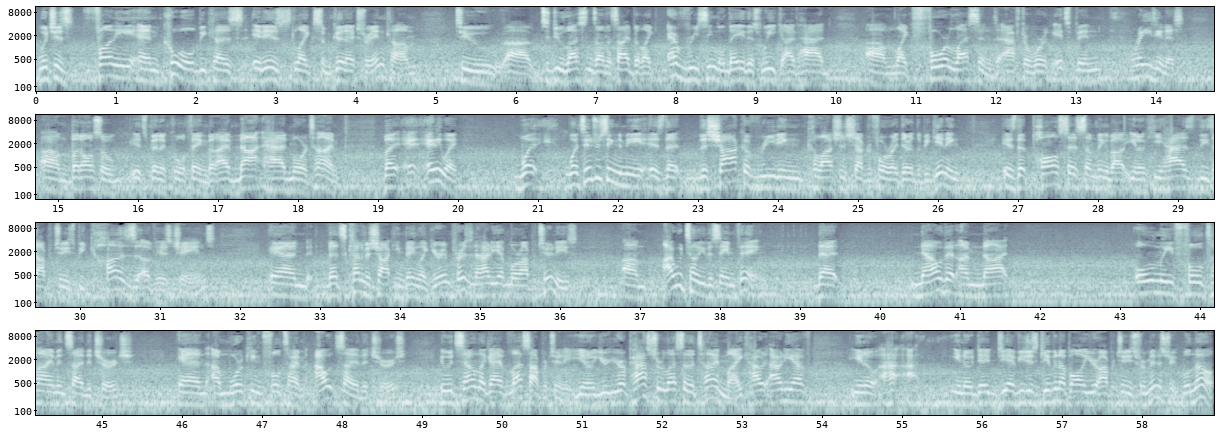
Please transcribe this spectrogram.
which is funny and cool because it is like some good extra income to uh, to do lessons on the side, but like every single day this week, I've had um, like four lessons after work. It's been craziness, um, but also it's been a cool thing. But I have not had more time. But a- anyway, what what's interesting to me is that the shock of reading Colossians chapter four right there at the beginning is that Paul says something about you know he has these opportunities because of his chains and that's kind of a shocking thing. Like, you're in prison, how do you have more opportunities? Um, I would tell you the same thing that now that I'm not only full time inside the church and I'm working full time outside of the church, it would sound like I have less opportunity. You know, you're, you're a pastor less of the time, Mike. How, how do you have, you know, how, you know, did, have you just given up all your opportunities for ministry? Well, no.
